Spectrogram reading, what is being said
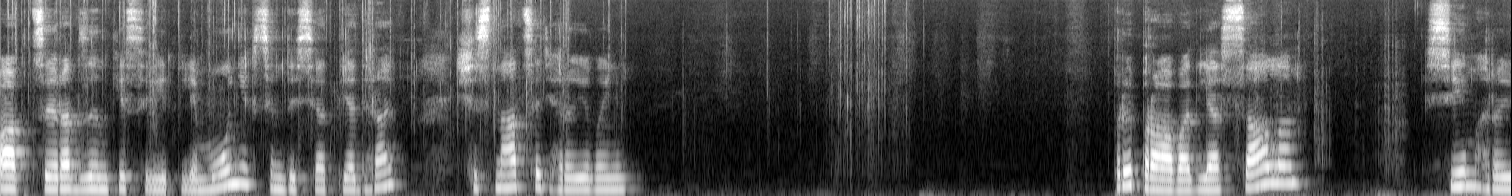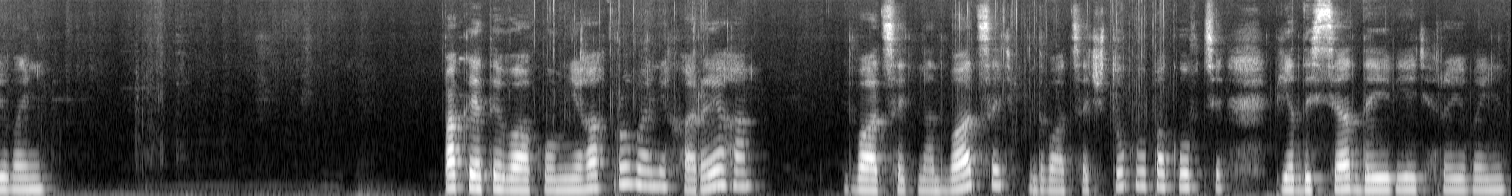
Акції родзинки світ лимонік 75 грам 16 гривень. Приправа для сала 7 гривень. Пакети вакуумні гахровані Харега 20 на 20, 20 штук в упаковці 59 гривень.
